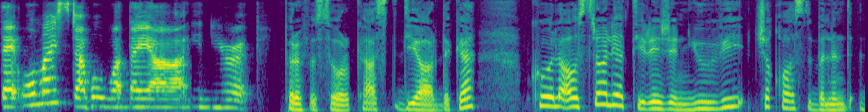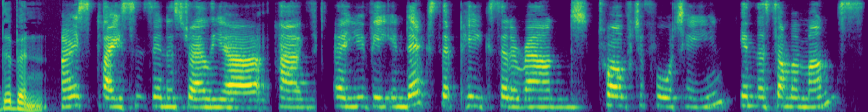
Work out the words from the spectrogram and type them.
They're almost double what they are in Europe. Professor Kast Diardeke کل استرالیا تیریژن UV چقاس بلند دبن. Most places in Australia have a UV index that peaks at around 12 to 14 in the summer months.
